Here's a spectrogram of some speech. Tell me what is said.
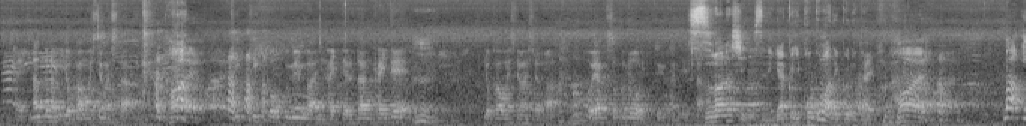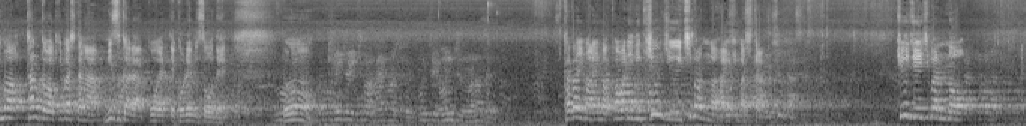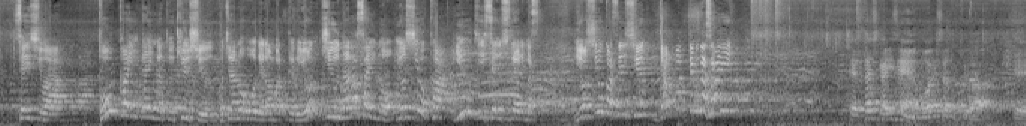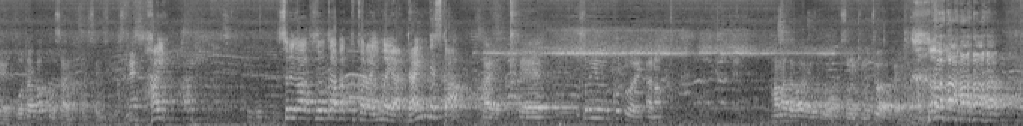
はい、なんとなく予感をしてました。あ。はキックオフメンバーに入ってる段階でい、うん、予感はしてましたが、お約束通りという感じでした。素晴らしいですね。逆にここまで来ると、はいはい まあ今タンカーは来ましたが自らこうやって来れるそうで。うん。た。だいま今代わりに91番が入りました。91番の選手は東海大学九州こちらの方で頑張っている47歳の吉岡裕二選手であります。吉岡選手頑張ってください！え確か以前お会いした時は、えー、クォーターバックをされた選手ね。はい。それがクォーターバックから今やラインですか？はい、えー、そういうことはあの浜田はよくその気持ちは分かります。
